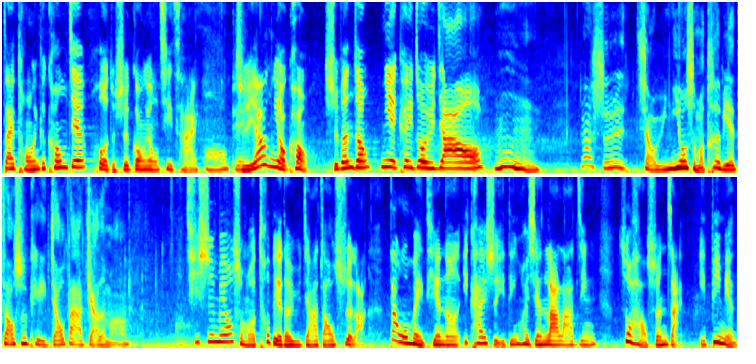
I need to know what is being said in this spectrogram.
在同一个空间，或者是共用器材。Oh, okay. 只要你有空，十分钟你也可以做瑜伽哦。嗯，那是小鱼，你有什么特别招式可以教大家的吗？其实没有什么特别的瑜伽招式啦，但我每天呢，一开始一定会先拉拉筋，做好伸展，以避免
